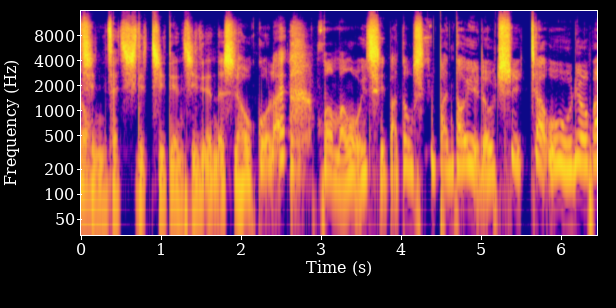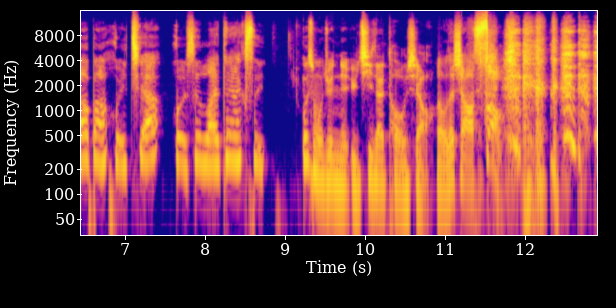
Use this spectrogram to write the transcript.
请你在几几点几点的时候过来帮忙，我一起把东西搬到一楼去，叫五五六八八回家，或者是来 taxi。为什么我觉得你的语气在偷笑？啊，我在笑送。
